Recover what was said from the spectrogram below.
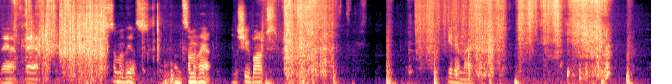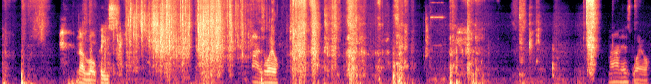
That, that, some of this and some of that. In the shoebox. Get in there. Another little piece. Might as well. Might as well.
